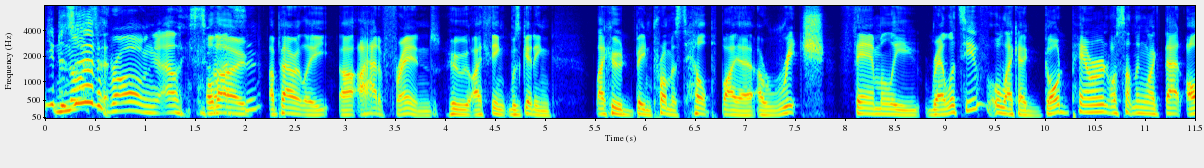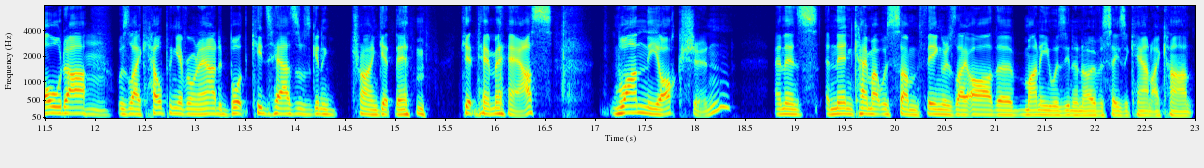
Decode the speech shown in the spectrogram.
You deserve not it. wrong, Alex. Although Dyson. apparently, uh, I had a friend who I think was getting, like, who'd been promised help by a, a rich family relative or like a godparent or something like that. Older Hmm. was like helping everyone out. Had bought the kids' houses. Was going to try and get them get them a house. Won the auction. And then, and then came up with something. It was like, oh, the money was in an overseas account. I can't,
